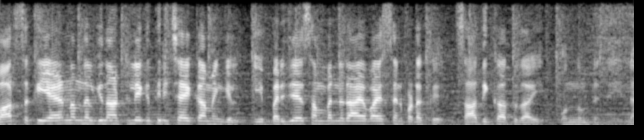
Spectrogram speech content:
ബാർസക്ക് ഏഴെണ്ണം നൽകി നാട്ടിലേക്ക് തിരിച്ചയക്കാമെങ്കിൽ ഈ പരിചയസമ്പന്നരായ വയസ്സൻ പടക്ക് സാധിക്കാത്തതായി ഒന്നും തന്നെയില്ല.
